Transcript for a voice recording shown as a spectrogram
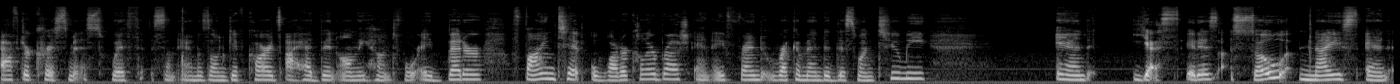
after Christmas with some Amazon gift cards. I had been on the hunt for a better fine tip watercolor brush, and a friend recommended this one to me. And yes, it is so nice and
